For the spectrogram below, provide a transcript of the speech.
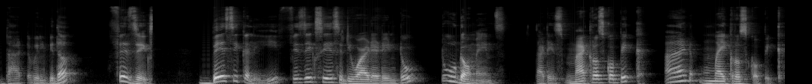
that will be the physics. Basically, physics is divided into two domains that is macroscopic and microscopic.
